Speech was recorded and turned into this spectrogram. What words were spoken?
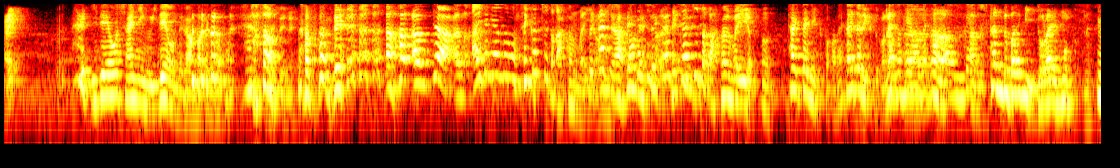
はい。イデオンシャイニングイデオンで頑張ってください。挟んでね。挟んで。あはあじゃああの間にあのセカチュウとか挟めばいいよ。セカチュウあそうねセカチュウとかセカチュとか挟めばいいよ、うん。タイタニックとかね。タイタニックとかね。あの辺をねう挟んで。あのスタンドバイミードラえもんとかね。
